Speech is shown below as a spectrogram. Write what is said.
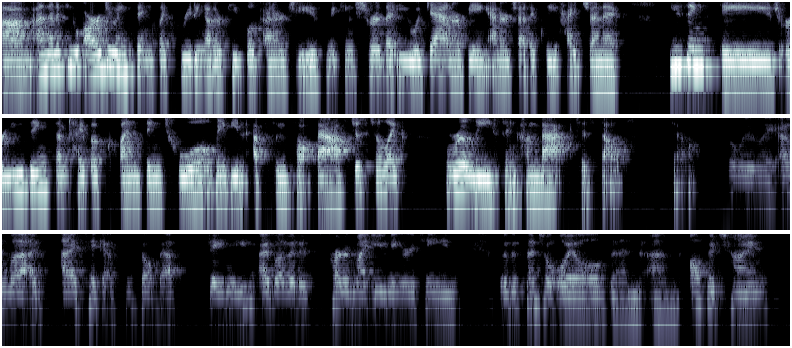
Um, and then if you are doing things like reading other people's energies, making sure that you again are being energetically hygienic, using sage or using some type of cleansing tool, maybe an Epsom salt bath, just to like release and come back to self. So absolutely, I love. I, I take Epsom salt baths daily. I love it. It's part of my evening routine with essential oils and um, also chimes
